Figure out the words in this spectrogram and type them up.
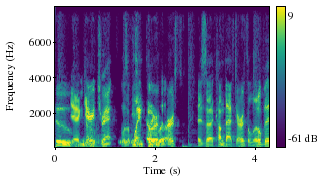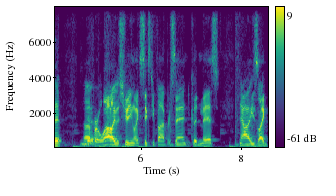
Who? Yeah, Gary know, Trent was a flamethrower at first. Has uh, come back to earth a little bit. Uh, yeah. For a while, he was shooting like sixty five percent, couldn't miss. Now he's like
